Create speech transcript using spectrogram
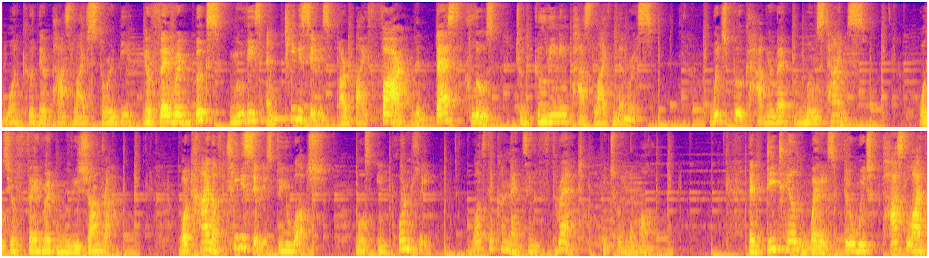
what could their past life story be? Your favorite books, movies, and TV series are by far the best clues to gleaning past life memories. Which book have you read most times? What's your favorite movie genre? What kind of TV series do you watch? Most importantly, what's the connecting thread between them all? the detailed ways through which past life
